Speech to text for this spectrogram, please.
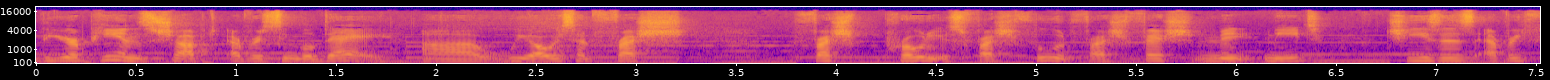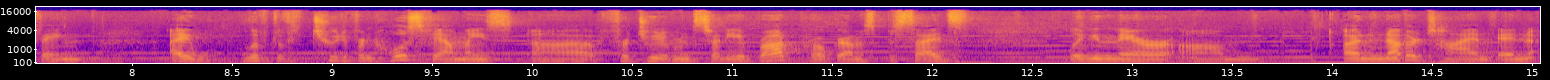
the Europeans shopped every single day. Uh, we always had fresh, fresh produce, fresh food, fresh fish, meat, cheeses, everything. I lived with two different host families uh, for two different study abroad programs besides living there um, another time and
